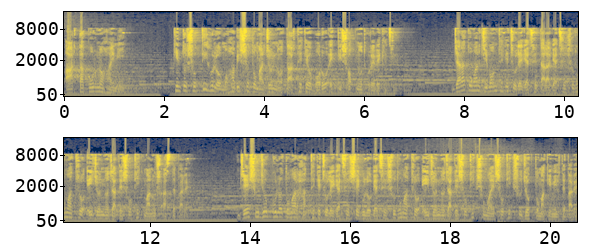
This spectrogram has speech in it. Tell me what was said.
আর তা পূর্ণ হয়নি। কিন্তু সত্যি হল, মহাবিশ্ব তোমার জন্য তার থেকেও বড় একটি স্বপ্ন ধরে রেখেছে। যারা তোমার জীবন থেকে চলে গেছে, তারা গেছে শুধুমাত্র এই জন্য যাতে সঠিক মানুষ আসতে পারে। যে সুযোগগুলো তোমার হাত থেকে চলে গেছে, সেগুলো গেছে শুধুমাত্র এই জন্য যাতে সঠিক সময়ে সঠিক সুযোগ তোমাকে মিলতে পারে।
